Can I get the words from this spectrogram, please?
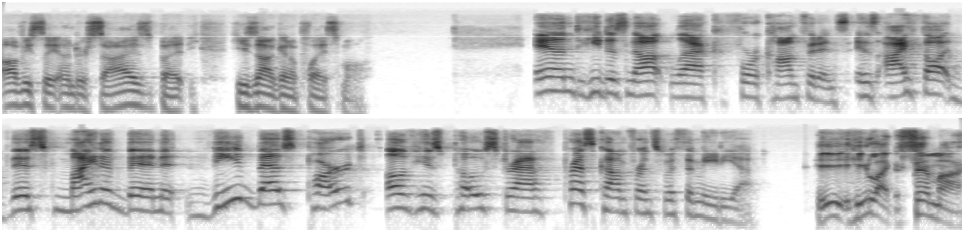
obviously undersized, but he's not going to play small and he does not lack for confidence as i thought this might have been the best part of his post-draft press conference with the media. He he like a semi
